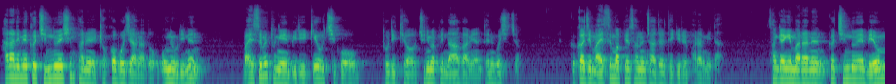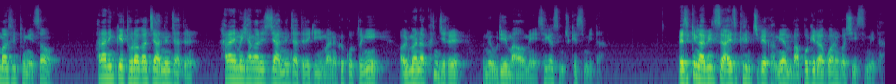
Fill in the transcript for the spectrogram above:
하나님의 그 진노의 심판을 겪어보지 않아도 오늘 우리는 말씀을 통해 미리 깨우치고 돌이켜 주님 앞에 나아가면 되는 것이죠. 끝까지 말씀 앞에 서는 자들 되기를 바랍니다. 성경이 말하는 그 진노의 매운맛을 통해서 하나님께 돌아가지 않는 자들, 하나님을 향하지 않는 자들에게 임하는 그 고통이 얼마나 큰지를 오늘 우리의 마음에 새겼으면 좋겠습니다. 베스킨 라빈스 아이스크림 집에 가면 맛보기라고 하는 것이 있습니다.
